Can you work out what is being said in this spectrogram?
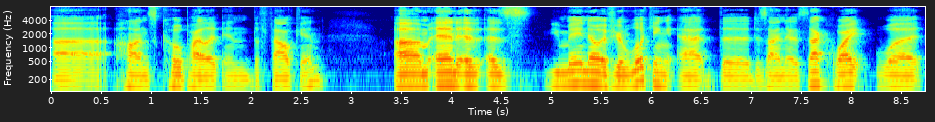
uh, Han's co pilot in the Falcon. Um, and as, as you may know, if you're looking at the design there, it's not quite what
